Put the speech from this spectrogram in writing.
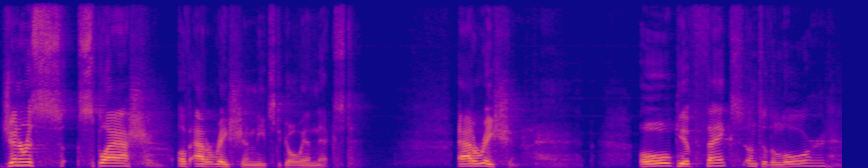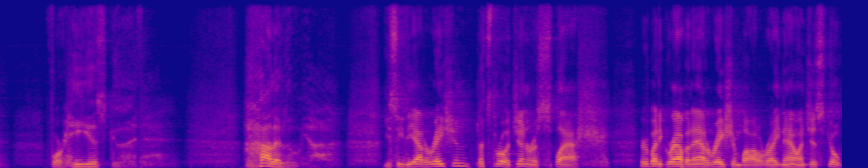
Generous splash of adoration needs to go in next. Adoration. Oh, give thanks unto the Lord, for he is good. Hallelujah. You see the adoration? Let's throw a generous splash. Everybody grab an adoration bottle right now and just go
